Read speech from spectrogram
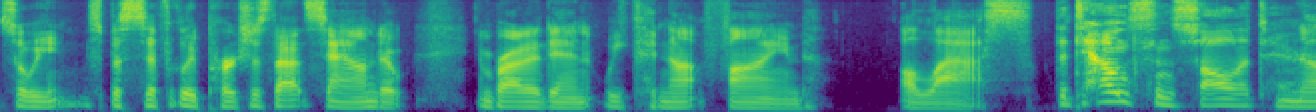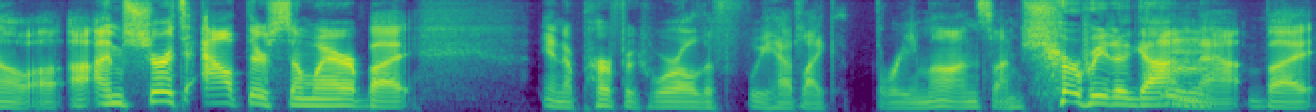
So we specifically purchased that sound and brought it in. We could not find, alas, The Townsend solitaire. no. Uh, I'm sure it's out there somewhere, but in a perfect world, if we had like three months, I'm sure we'd have gotten Hmm. that. But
